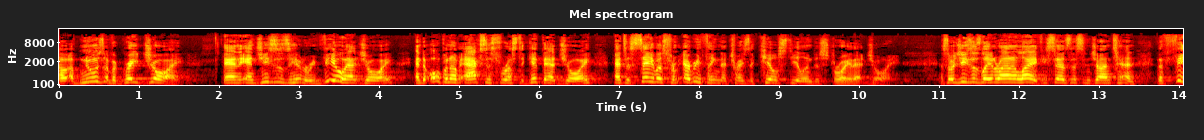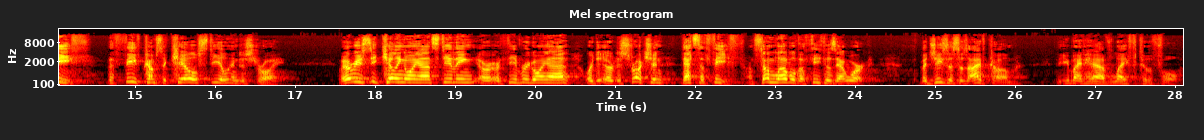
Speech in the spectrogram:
of news of a great joy. And, and Jesus is here to reveal that joy and to open up access for us to get that joy and to save us from everything that tries to kill, steal, and destroy that joy. And so Jesus later on in life, he says this in John 10, the thief, the thief comes to kill, steal, and destroy. Whatever you see killing going on, stealing or, or thievery going on, or, or destruction, that's the thief. On some level, the thief is at work. But Jesus says, I've come that you might have life to the full.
